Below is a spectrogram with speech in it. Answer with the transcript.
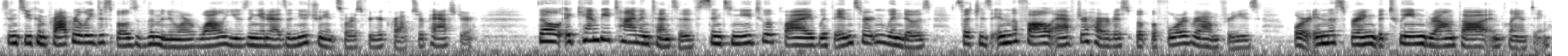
since you can properly dispose of the manure while using it as a nutrient source for your crops or pasture. Though it can be time intensive since you need to apply within certain windows, such as in the fall after harvest but before ground freeze, or in the spring between ground thaw and planting.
